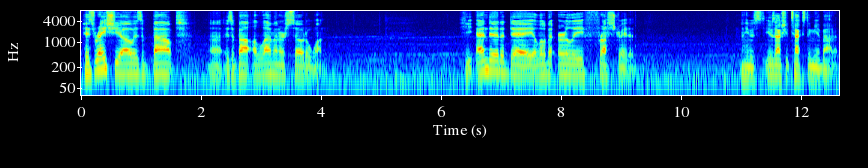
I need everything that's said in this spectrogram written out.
His ratio is about uh, is about 11 or so to 1. He ended a day a little bit early, frustrated. And he was he was actually texting me about it.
